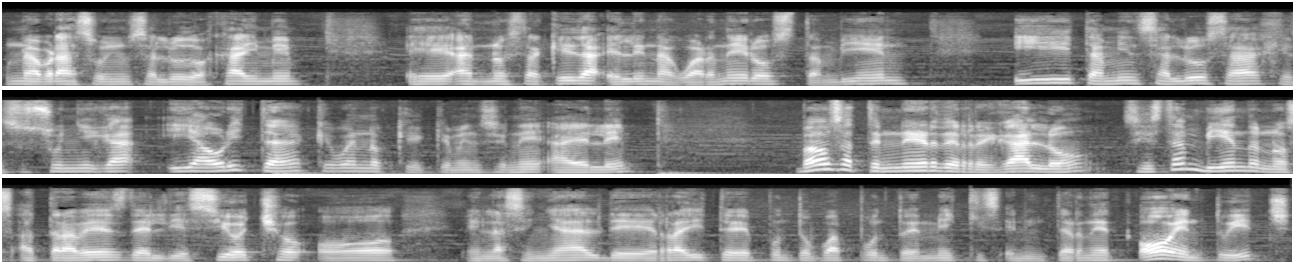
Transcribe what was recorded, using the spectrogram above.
Un abrazo y un saludo a Jaime. Eh, a nuestra querida Elena Guarneros también. Y también saludos a Jesús Zúñiga. Y ahorita, qué bueno que, que mencioné a L. Vamos a tener de regalo, si están viéndonos a través del 18 o en la señal de radiotv.wap.mx en internet o en Twitch,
